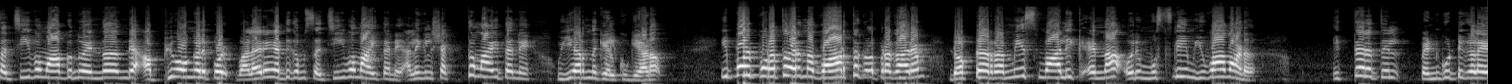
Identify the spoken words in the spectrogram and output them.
സജീവമാകുന്നു എന്നതിന്റെ അഭ്യൂഹങ്ങൾ ഇപ്പോൾ വളരെയധികം സജീവമായി തന്നെ അല്ലെങ്കിൽ ശക്തമായി തന്നെ ഉയർന്നു കേൾക്കുകയാണ്. ഇപ്പോൾ പുറത്തു വരുന്ന വാർത്തകൾ പ്രകാരം ഡോക്ടർ റമീസ് മാലിക് എന്ന ഒരു മുസ്ലിം യുവാവാണ് ഇത്തരത്തിൽ പെൺകുട്ടികളെ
